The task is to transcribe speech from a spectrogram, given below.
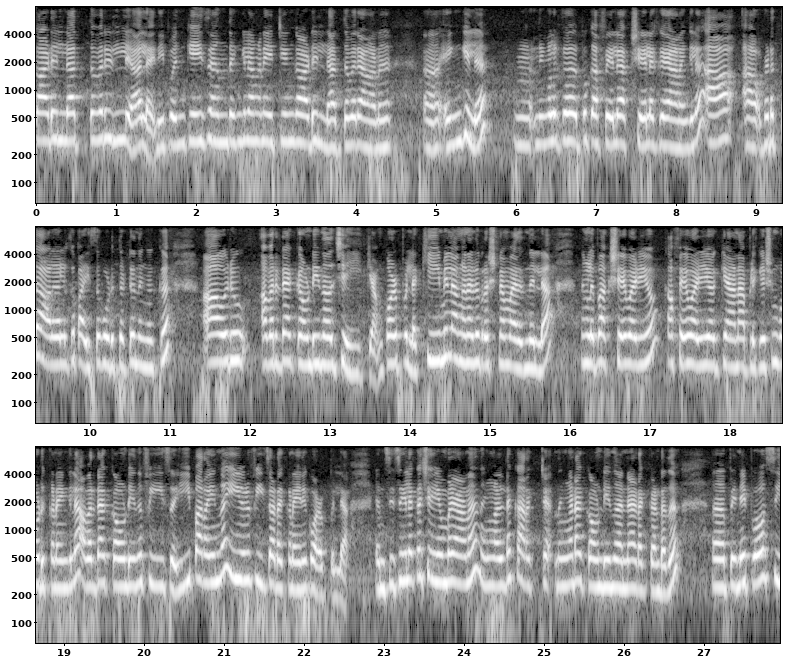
കാർഡ് ഇല്ലാത്തവരില്ല അല്ലേ? ഇനിയിപ്പോൾ ഇൻ കേസ് എന്തെങ്കിലും അങ്ങനെ എ ടി എം കാർഡ് ഇല്ലാത്തവരാണ് എങ്കിൽ നിങ്ങൾക്ക് ഇപ്പോൾ കഫേയിലോ അക്ഷയയിലൊക്കെ ആണെങ്കിൽ ആ അവിടുത്തെ ആളുകൾക്ക് പൈസ കൊടുത്തിട്ട് നിങ്ങൾക്ക് ആ ഒരു അവരുടെ അക്കൗണ്ടിൽ നിന്ന് അത് ചെയ്യിക്കാം. കുഴപ്പമില്ല. കീമിൽ അങ്ങനെ ഒരു പ്രശ്നം വരുന്നില്ല. നിങ്ങളിപ്പോൾ അക്ഷയ വഴിയോ കഫേ വഴിയോ ഒക്കെയാണ് ആപ്ലിക്കേഷൻ കൊടുക്കണമെങ്കിൽ അവരുടെ അക്കൗണ്ടിൽ നിന്ന് ഫീസ് ഈ പറയുന്ന ഈ ഒരു ഫീസ് അടക്കണതിന് കുഴപ്പമില്ല. എം സി സിയിലൊക്കെ ചെയ്യുമ്പോഴാണ് നിങ്ങളുടെ കറക്റ്റ് നിങ്ങളുടെ അക്കൗണ്ടിൽ നിന്ന് തന്നെ അടക്കേണ്ടത്. പിന്നെ ഇപ്പോൾ സി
